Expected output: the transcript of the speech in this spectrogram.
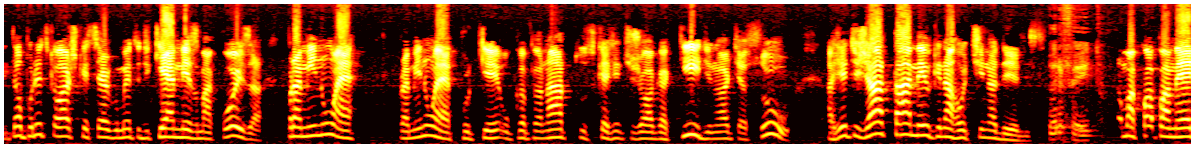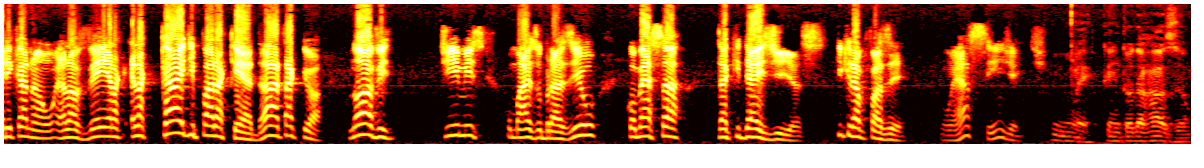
Então por isso que eu acho que esse argumento de que é a mesma coisa, para mim não é. Para mim não é, porque o campeonatos que a gente joga aqui, de norte a sul, a gente já tá meio que na rotina deles. Perfeito. Uma Copa América não. Ela vem, ela, ela cai de paraquedas. Ah, tá aqui, ó. Nove times, com mais o Brasil, começa daqui 10 dias. O que, que dá para fazer? Não é assim, gente. Não é, tem toda a razão.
